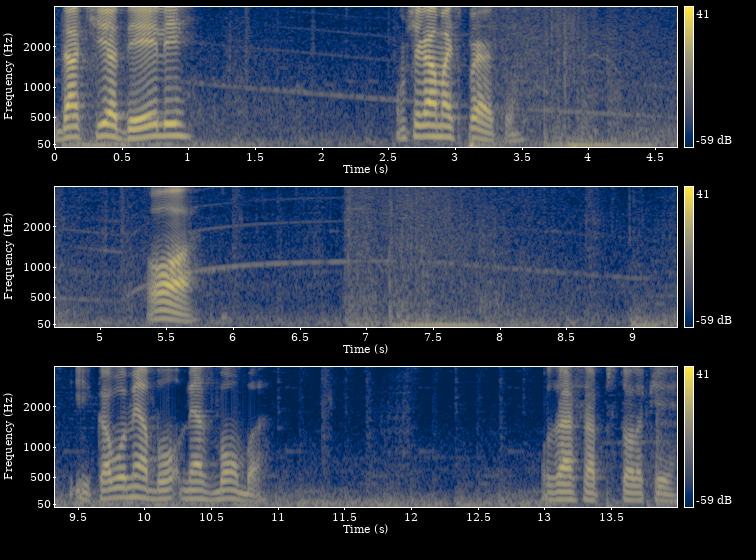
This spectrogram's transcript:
da tia dele. Vamos chegar mais perto. Ó. Ih, acabou minha bo minhas bombas. Vou usar essa pistola aqui.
